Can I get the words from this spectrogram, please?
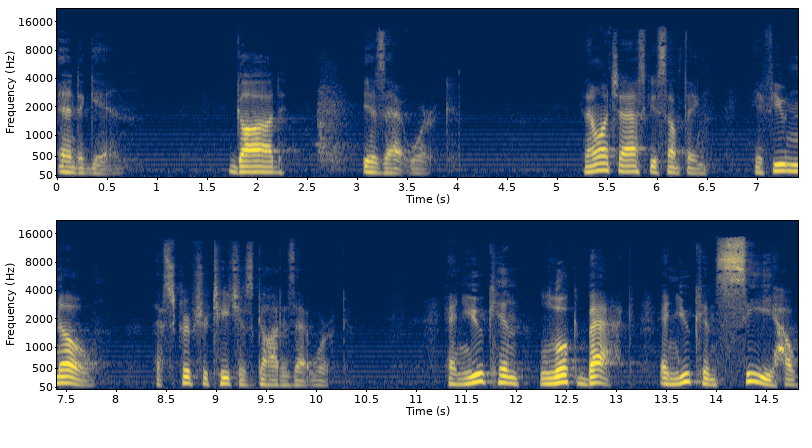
and again. God is at work. And I want to ask you something. If you know that Scripture teaches God is at work, and you can look back and you can see how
